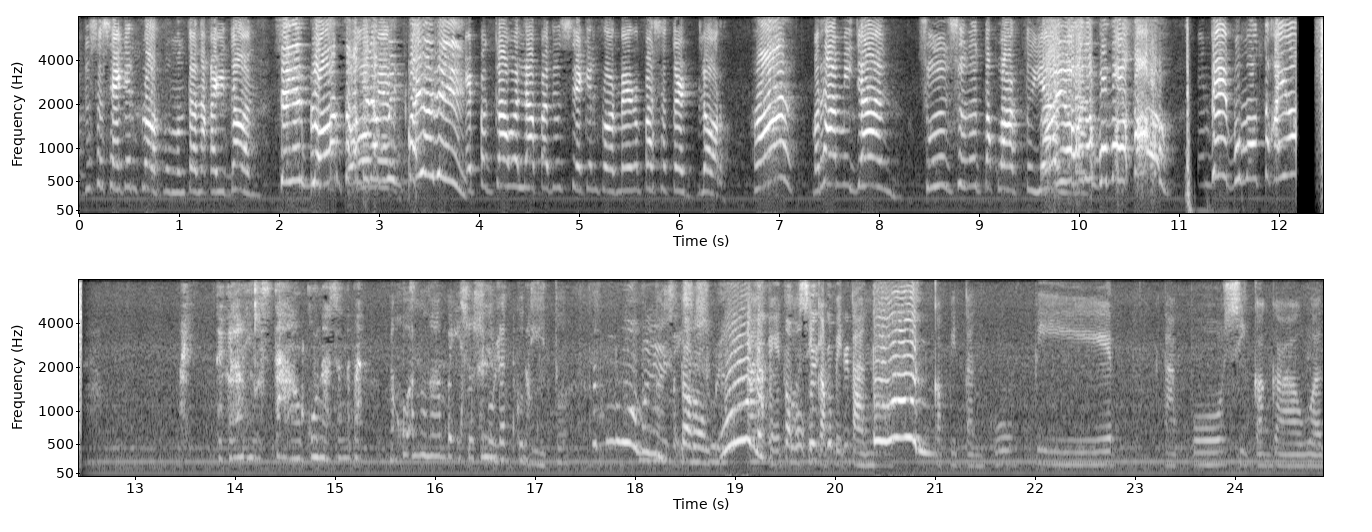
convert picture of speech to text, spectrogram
Doon sa second floor, pumunta na kayo doon. Second floor? Sa Oo, kabilang wing pa yun eh. Eh, pagka wala pa doon sa second floor, meron pa sa third floor. Ha? Marami dyan. Sunod-sunod na kwarto yan. Ayoko na bumoto! Hindi, bumoto kayo. Ko. Nasaan na ba? Naku, ano nga ba isusulat ko dito? Ano nga ba yung listahan ko? Ah, ito si Kapitan. Kapitan. Kupit. Tapos si Kagawad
